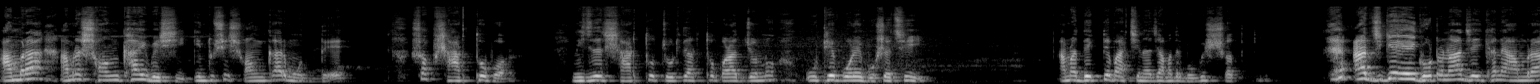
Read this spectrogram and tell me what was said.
আমরা আমরা সংখ্যাই বেশি, কিন্তু সেই সংখ্যার মধ্যে সব স্বার্থপর। নিজেদের স্বার্থ, চরিতার্থ করার জন্য উঠে পড়ে বসেছি। আমরা দেখতে পাচ্ছি না যে আমাদের ভবিষ্যৎ কি। আজকে এই ঘটনা যেখানে আমরা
